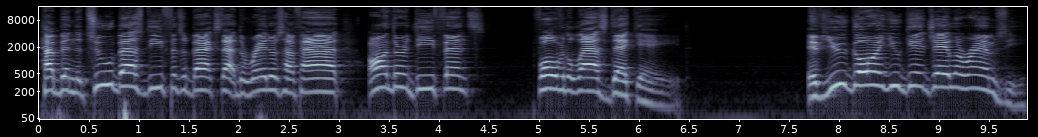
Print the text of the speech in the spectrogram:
have been the two best defensive backs that the Raiders have had on their defense for over the last decade. If you go and you get Jalen Ramsey,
